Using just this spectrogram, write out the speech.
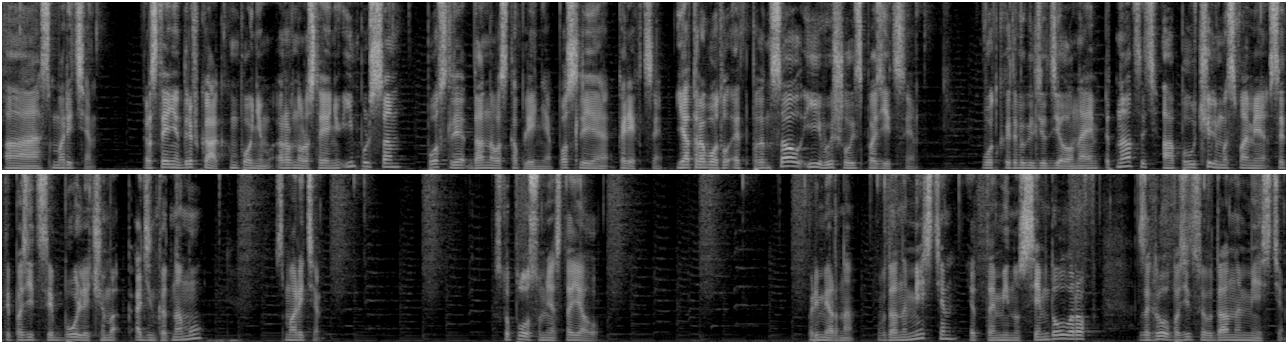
А, смотрите, расстояние древка, как мы помним, равно расстоянию импульса после данного скопления, после коррекции. Я отработал этот потенциал и вышел из позиции. Вот как это выглядит дело на М15. А получили мы с вами с этой позиции более чем один к одному. Смотрите. Стоп-лосс у меня стоял примерно в данном месте. Это минус 7 долларов. Закрыл позицию в данном месте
